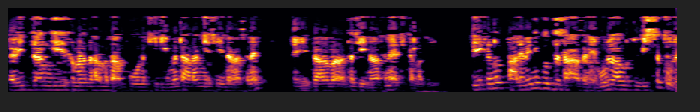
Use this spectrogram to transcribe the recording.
පැවිද්දන්ගේ සමන ධර්ම සම්පූර්ණ කිරීමට අරණ්‍ය සීනාසන ඒ ගාමාන්ත සීනාසන ඇති කරලා තියෙනවා. ඒකනොත් පළවෙනි බුද්ධ ශාසනය මුල් අවුරුදු 20 තුල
